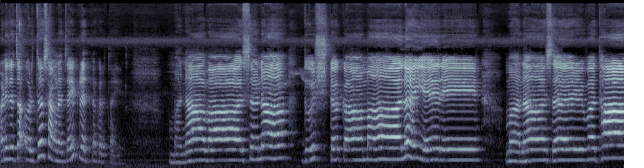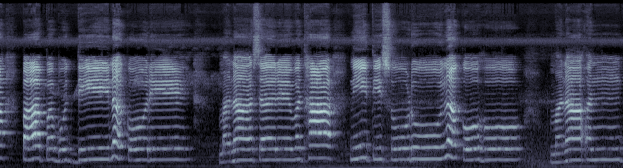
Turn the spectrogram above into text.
आणि त्याचा अर्थ सांगण्याचाही प्रयत्न करत आहे. मनावासना दुष्ट कामालये रे. मना सर्वथा पाप बुद्धी नको रे. मना सर्वथा नीती सोडू नको हो. मना अंत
